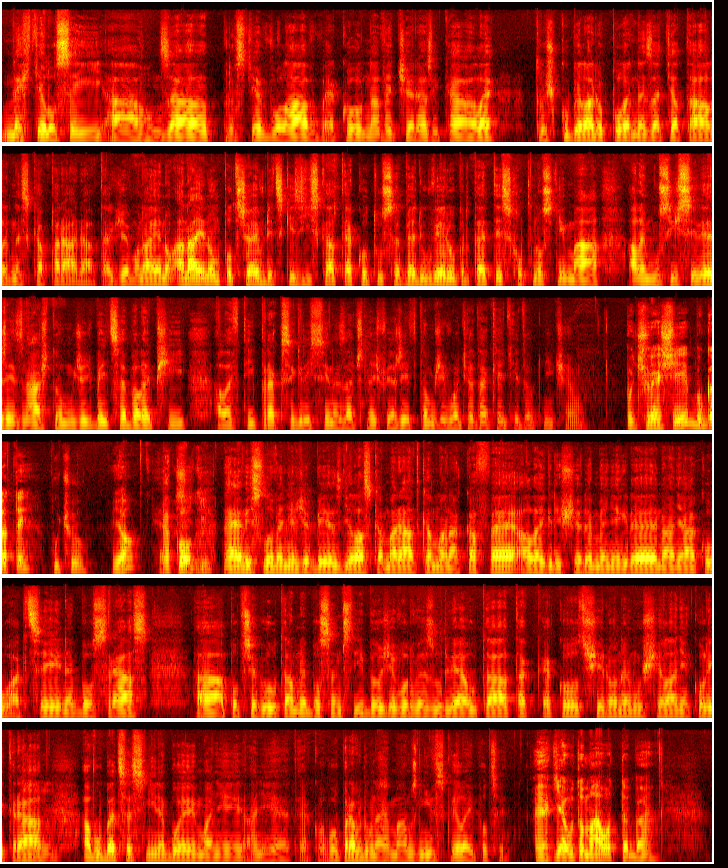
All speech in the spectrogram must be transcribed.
Nechtělo se jí a Honza prostě volá jako na večer a říká, hele, trošku byla dopoledne zaťatá, ale dneska paráda. Takže ona jenom, ona jenom potřebuje vždycky získat jako tu sebe důvěru, protože ty schopnosti má, ale musíš si věřit. Znáš to, můžeš být sebe lepší, ale v té praxi, když si nezačneš věřit v tom životě, tak je ti to k ničemu. Počuješ ji Bugatti? Půjču. Jo? Jako, ne vysloveně, že by jezdila s kamarádkama na kafe, ale když jedeme někde na nějakou akci nebo sraz, a potřebuju tam, nebo jsem slíbil, že odvezu dvě auta, tak jako s Chironem už jela několikrát mm. a vůbec se s ní nebojím ani, ani jet. Jako opravdu ne, mám z ní skvělý pocit. A jaký auto má od tebe?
